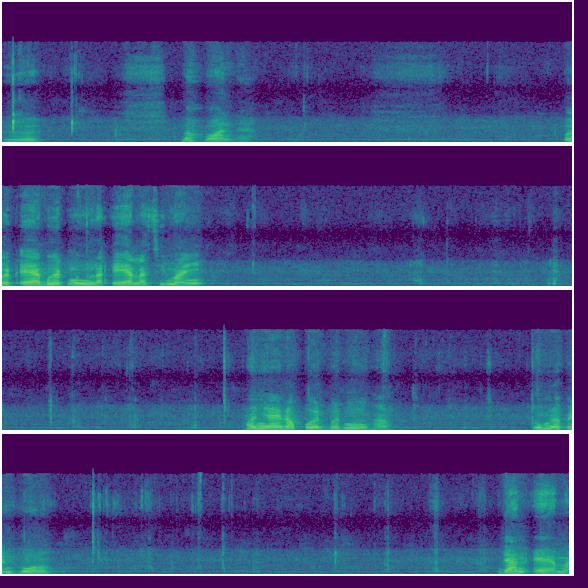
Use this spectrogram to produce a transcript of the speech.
อืมมาห่อนแท้ เปิดแอร์เบิดมือละแอร์ละสิไหมพอใหญ่เราเปิดเบิดมือค่ะรุ่มเนี่ยเป็นห่วง ย่านแอร์ไหม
